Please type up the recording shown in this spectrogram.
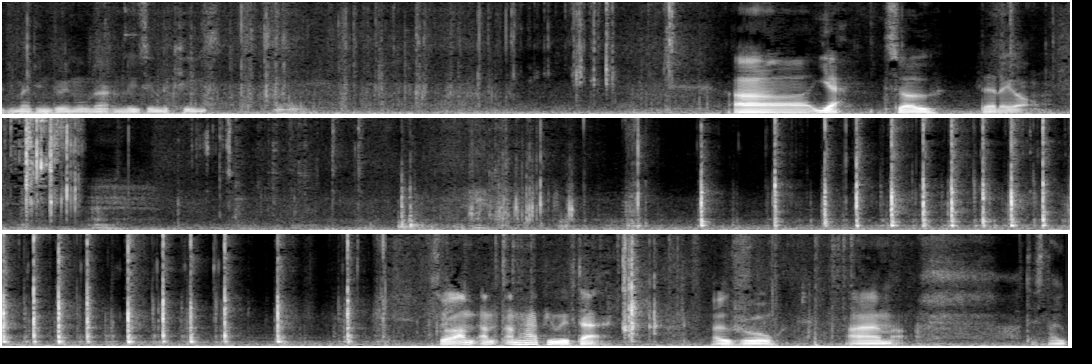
you imagine doing all that and losing the keys? Uh, yeah, so there they are. So I'm, I'm, I'm happy with that overall. Um, there's no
